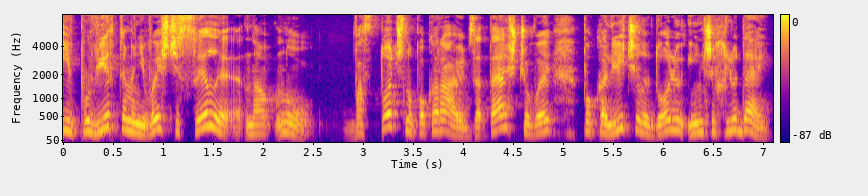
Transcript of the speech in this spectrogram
І повірте мені, вищі сили на, ну, вас точно покарають за те, що ви покалічили долю інших людей.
